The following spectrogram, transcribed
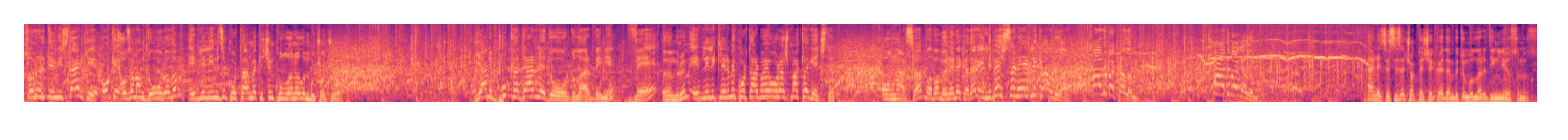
Sonra demişler ki okey o zaman doğuralım evliliğimizi kurtarmak için kullanalım bu çocuğu. Yani bu kaderle doğurdular beni ve ömrüm evliliklerimi kurtarmaya uğraşmakla geçti. Onlarsa babam ölene kadar 55 sene evli kaldılar. Hadi bakalım. Hadi bakalım. Her neyse size çok teşekkür ederim. Bütün bunları dinliyorsunuz.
